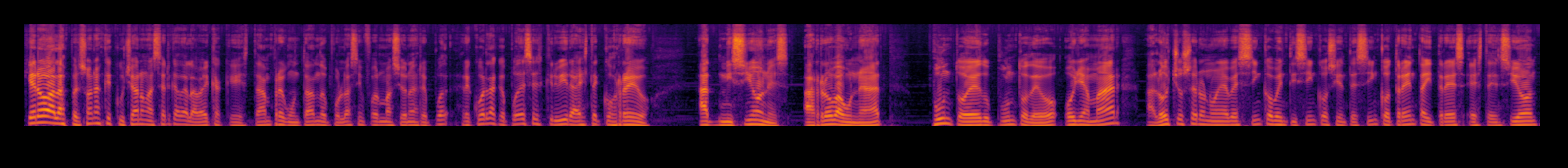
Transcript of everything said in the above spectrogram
Quiero a las personas que escucharon acerca de la beca que están preguntando por las informaciones, recuerda que puedes escribir a este correo admisiones.unat.edu.do o llamar al 809-525-7533 extensión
